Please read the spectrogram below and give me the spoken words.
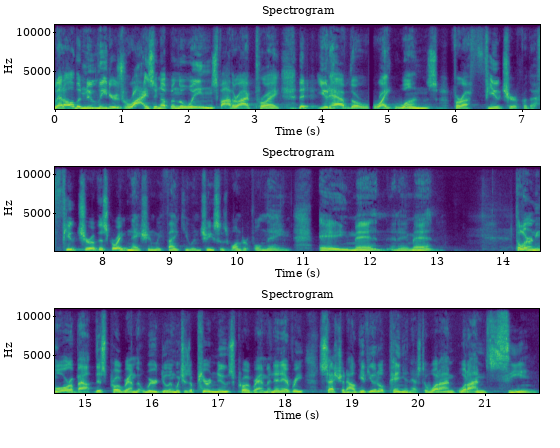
Let all the new leaders rising up in the wings, Father, I pray that you'd have the right ones for a future, for the future of this great nation. We thank you in Jesus' wonderful name. Amen and amen. To learn more about this program that we're doing, which is a pure news program, and in every session I'll give you an opinion as to what I'm what I'm seeing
